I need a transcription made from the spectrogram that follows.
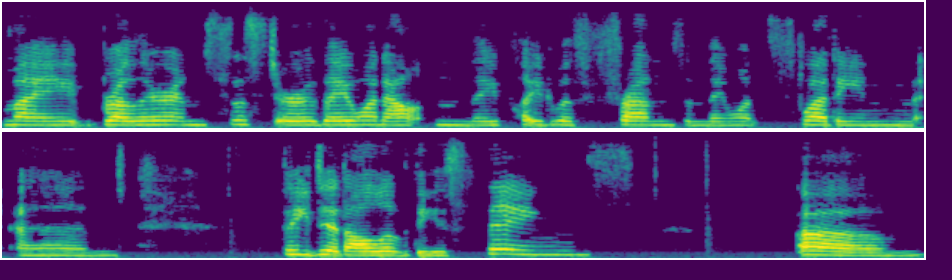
My brother and sister, they went out and they played with friends and they went sledding and they did all of these things. Um,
